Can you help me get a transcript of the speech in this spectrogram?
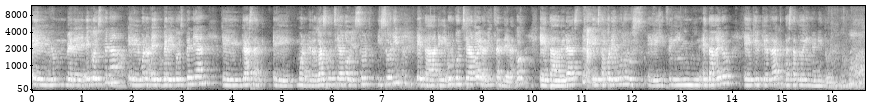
e, bere ekoizpena, e, bueno, e, bere ekoizpenean e, gazak, e, bueno, edo gaz gutxiago izur, izuri eta e, ur gutxiago erabiltzen delako. Eta beraz, e, zapore buruz e, hitz egin eta gero, e, kilkerrak dastatu egin genituen.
